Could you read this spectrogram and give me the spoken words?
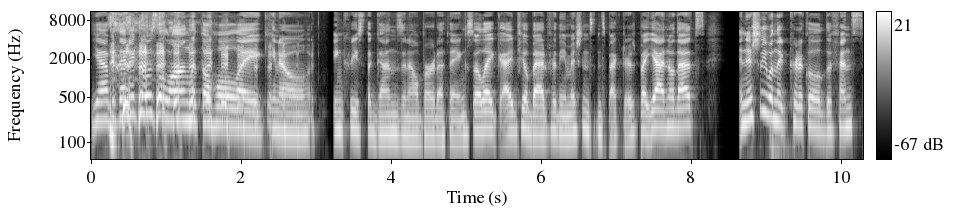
Yeah, but then it goes along with the whole like, you know, increase the guns in Alberta thing. So like I'd feel bad for the emissions inspectors. But yeah, no, that's initially when the Critical Defense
